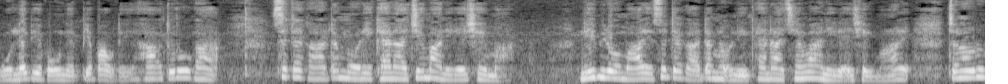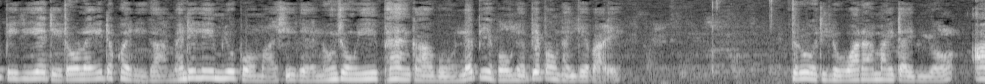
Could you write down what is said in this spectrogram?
ကိုလက်ပစ်ပုံးနဲ့ပြစ်ပေါက်တယ်ဟာသူတို့ကစစ်တပ်ကတက်မတော်နေခန်းသားကျင်းပနေတဲ့အချိန်မှာနေပြီးတော့မှတဲ့စစ်တပ်ကတက်မတော်နေခန်းသားကျင်းပနေတဲ့အချိန်မှာတဲ့ကျွန်တော်တို့ PDF တွေတော်လိုင်းတပ်ဖွဲ့တွေကမန္တလေးမြို့ပေါ်မှာရှိတဲ့လုံခြုံရေးဘဏ်ကကိုလက်ပစ်ပုံးနဲ့ပြစ်ပေါက်နိုင်ခဲ့ပါတယ် သူတို့ဒီလိုဝါဒမိုက်တိုက်ပြီးတော့အာ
